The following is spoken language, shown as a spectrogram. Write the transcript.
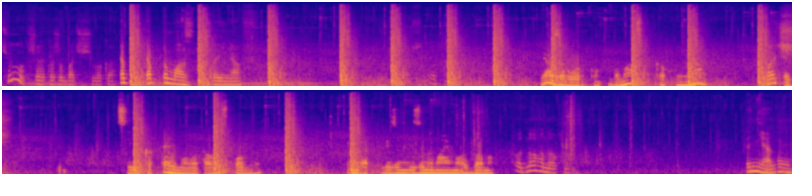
Чего, что я кажу, бачу чувака? Я б, я б Дамаз зайняв. Я за горку. Дамаск, хуйня. Бач, Цей коктейль молотого спомнив. Наприклад, тобі зам- займаємо вдома. Одного нокнув. та ні, ну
